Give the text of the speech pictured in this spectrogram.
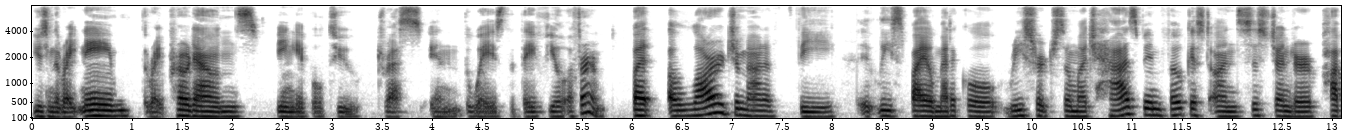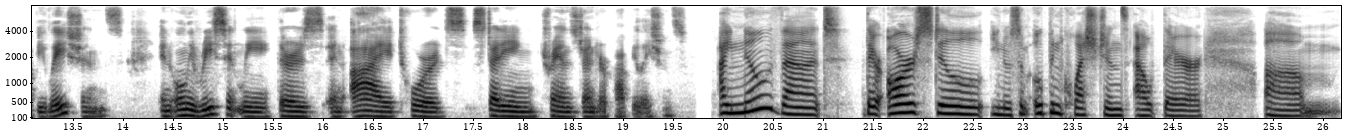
using the right name, the right pronouns, being able to dress in the ways that they feel affirmed. But a large amount of the at least biomedical research so much has been focused on cisgender populations. And only recently, there's an eye towards studying transgender populations. I know that there are still, you know, some open questions out there um,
